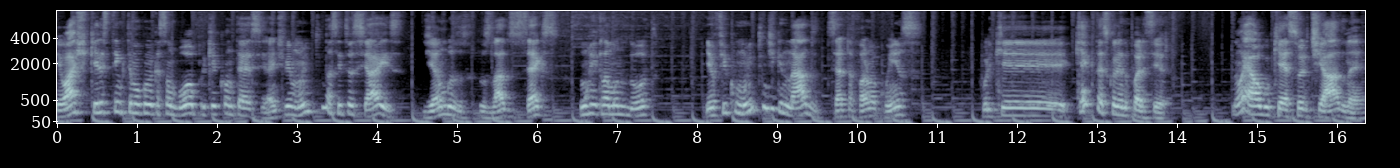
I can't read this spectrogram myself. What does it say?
Eu acho que eles têm que ter uma comunicação boa, porque acontece. A gente vê muito nas redes sociais, de ambos os lados do sexo, um reclamando do outro. E eu fico muito indignado, de certa forma, com isso. Porque quem é que tá escolhendo o parceiro? não é algo que é sorteado, né?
